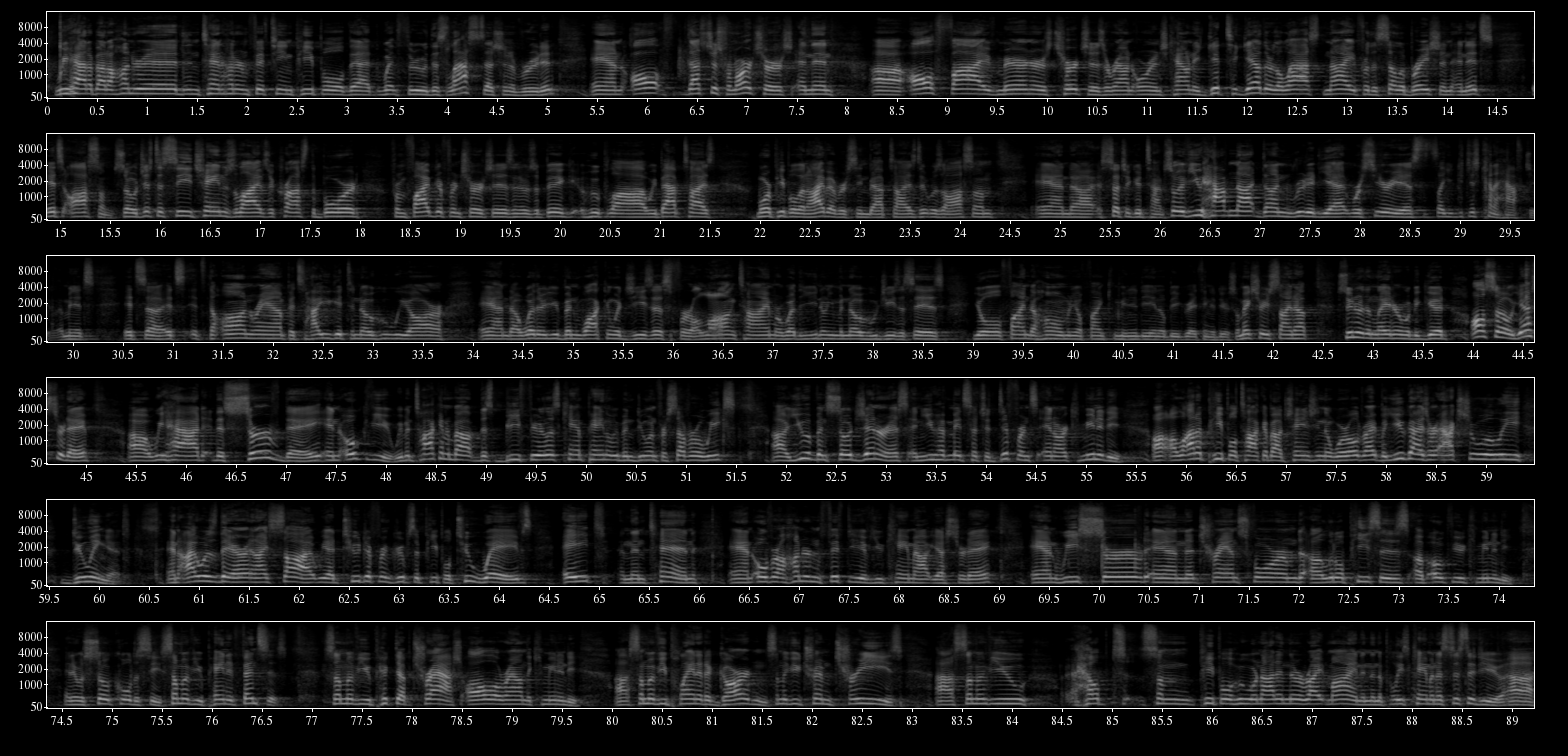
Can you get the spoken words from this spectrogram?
we had about 110, 115 people that went through this last session of Rooted, and all that's just from our church. And then uh, all five Mariners churches around Orange County get together the last night for the celebration, and it's it's awesome. So just to see changed lives across the board from five different churches, and it was a big hoopla. We baptized more people than I've ever seen baptized. It was awesome and uh, it's such a good time. So if you have not done rooted yet, we're serious. It's like you just kind of have to. I mean, it's it's uh, it's it's the on ramp. It's how you get to know who we are, and uh, whether you've been walking with Jesus for a long time or whether you don't even know who Jesus is, you'll find a home and you'll find community, and it'll be a great thing to do. So make sure you sign up sooner than later would be good. Also, yesterday uh, we had this serve day in Oakview. We've been talking about this Be Fearless campaign that we've been doing for several weeks. Uh, you have been so generous and you have made such a difference in our community. Uh, a lot of people talk about changing the world, right? But you guys are actually doing it. And I was there and I saw it. We had two different groups of people, two waves, eight and then 10, and over 150 of you came out yesterday and we served and transformed uh, little pieces of Oakview community. And it was so cool to see. Some of you painted fences, some of you picked up trash all around the community, uh, some of you planted a garden, some of you trimmed trees, uh, some of you helped some people who were not in their right mind, and then the police came and assisted you. Uh,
